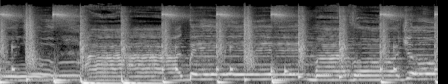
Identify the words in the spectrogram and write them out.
Agbe ma vojo.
